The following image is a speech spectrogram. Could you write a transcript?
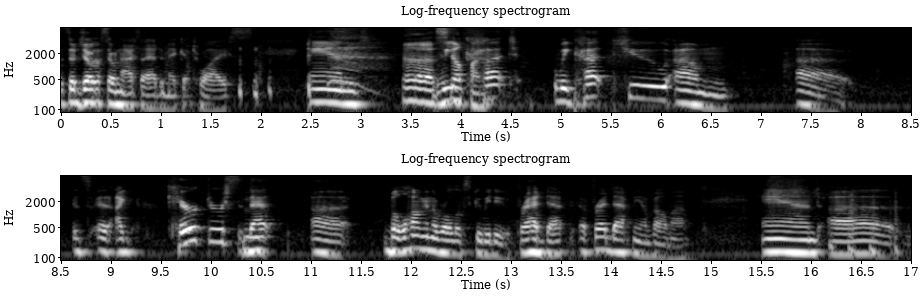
it's a joke so nice I had to make it twice. And Uh, we still fun. cut we cut to um uh it's uh, I characters Hmm. that uh belong in the world of Scooby Doo Fred Daph- uh, Fred Daphne and Velma and uh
